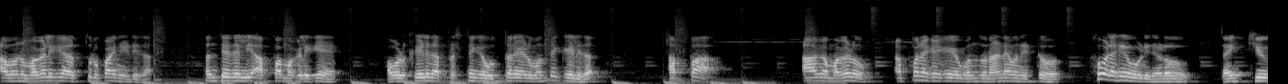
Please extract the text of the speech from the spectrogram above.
ಅವನು ಮಗಳಿಗೆ ಹತ್ತು ರೂಪಾಯಿ ನೀಡಿದ. ಅಂತ್ಯದಲ್ಲಿ ಅಪ್ಪ ಮಗಳಿಗೆ ಅವಳು ಕೇಳಿದ ಪ್ರಶ್ನೆಗೆ ಉತ್ತರ ಹೇಳುವಂತೆ ಕೇಳಿದ. ಅಪ್ಪ, ಆಗ ಮಗಳು ಅಪ್ಪನ ಕೈಗೆ ಒಂದು ನಾಣ್ಯವನ್ನಿಟ್ಟು ಒಳಗೆ ಓಡಿದಳು. ಥ್ಯಾಂಕ್ ಯು.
